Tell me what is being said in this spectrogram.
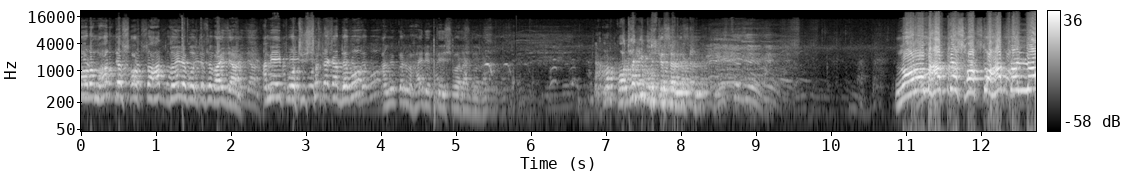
নরম হাত দিয়ে শক্ত হাত ধরে বলতেছে ভাই যান আমি এই পঁচিশশো টাকা দেবো। আমি করলাম হাই রে, তেইশ মারা দিবি আমার কথা কি বুঝতেছেন নাকি? নরম হাত দিয়ে শক্ত হাত ধরলো,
